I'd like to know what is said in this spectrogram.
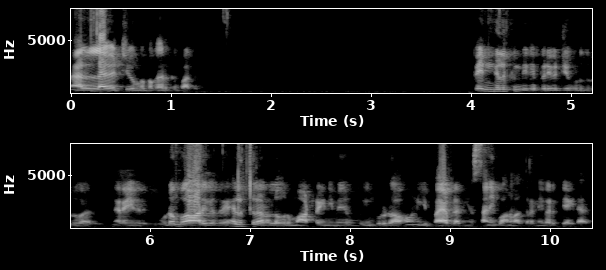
நல்ல வெற்றி உங்க பக்கம் இருக்கு பார்த்து பெண்களுக்கு மிகப்பெரிய வெற்றி கொடுத்துருவாரு. நிறைய பேருக்கு. உடம்பு ஆரோக்கியத்தில் ஹெல்த்ல நல்ல ஒரு மாற்றம் இனிமேல் இம்ப்ரூவ் ஆகும். நீங்க பயப்படாதீங்க. சனிபான வத்திர நிவர்த்தி ஆகிட்டாரு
